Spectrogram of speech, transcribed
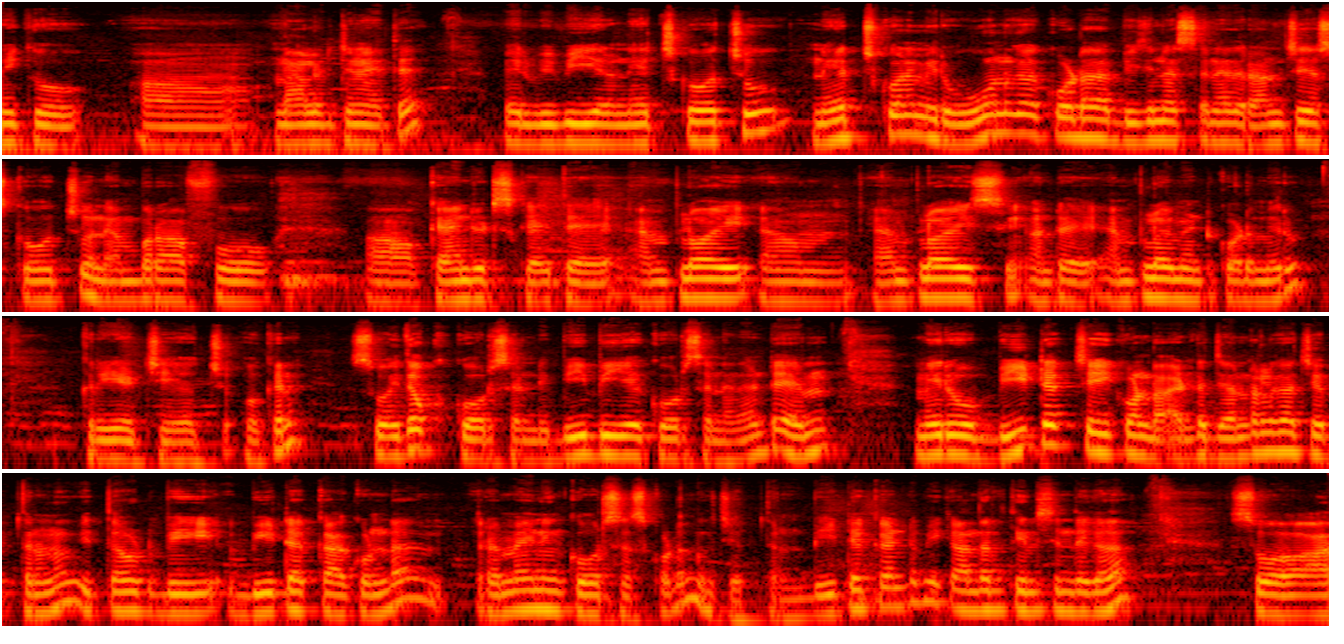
మీకు నాలెడ్జ్ని అయితే మీరు బీబీఏ నేర్చుకోవచ్చు. నేర్చుకొని మీరు ఓన్గా కూడా బిజినెస్ అనేది రన్ చేసుకోవచ్చు. నెంబర్ ఆఫ్ క్యాండిడేట్స్కి అయితే ఎంప్లాయీ ఎంప్లాయీస్ అంటే ఎంప్లాయ్మెంట్ కూడా మీరు క్రియేట్ చేయొచ్చు. ఓకేనా? సో ఇది ఒక కోర్స్ అండి. బీబీఏ కోర్స్ అనేది. అంటే మీరు బీటెక్ చేయకుండా అంటే జనరల్గా చెప్తున్నాను వితౌట్ బీ బీటెక్ కాకుండా రిమైనింగ్ కోర్సెస్ కూడా మీకు చెప్తాను బీటెక్ అంటే మీకు అందరికీ తెలిసిందే కదా. సో ఆ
